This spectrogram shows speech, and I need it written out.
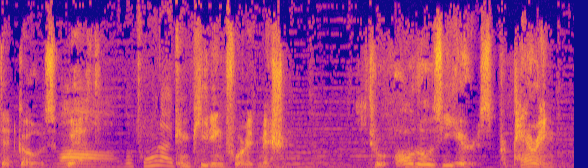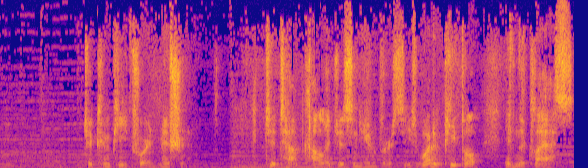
that goes with 와, 너무 좋은 아이디어. competing for admission. Through all those years preparing to compete for admission to top colleges and universities. What do people in the class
